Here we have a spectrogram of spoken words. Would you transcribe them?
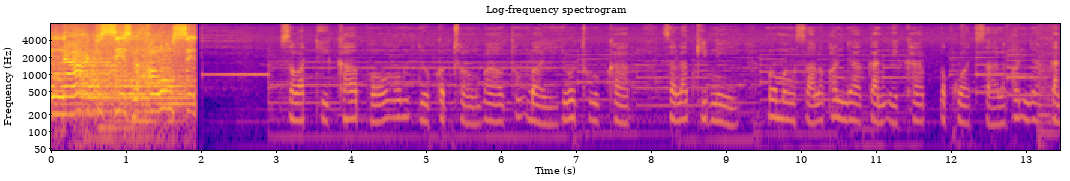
and I can seize my own city. สวัสดีครับผมอยู่กับช่องบ่าวท้องใบ YouTube ครับสำหรับคลิปนี้เมื่อมึงสารพันยากันอีกครับ ประกวดสารพันยากัน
